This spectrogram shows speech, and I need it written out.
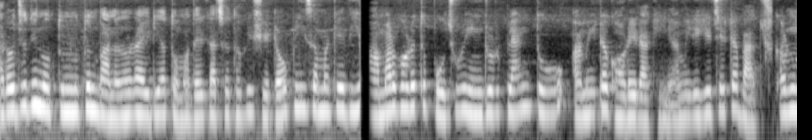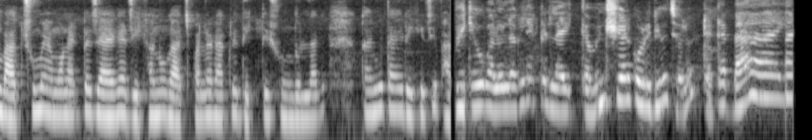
আরও যদি নতুন নতুন বানানোর আইডিয়া তোমাদের কাছে থাকে, সেটাও প্লিজ আমাকে দিয়ে আমার ঘরে তো প্রচুর ইনডোর প্ল্যান্ট তো আমি এটা ঘরে রাখিনি। আমি রেখেছি এটা বাথরুম কারণ বাথরুমে এমন একটা জায়গা যেখানেও গাছপালা রাখলে দেখতে সুন্দর লাগে। তো আমি তাই রেখেছি। ভিডিও ভালো লাগলে একটা লাইক কমেন্ট শেয়ার করে দিও। চলো, টাটা বাই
